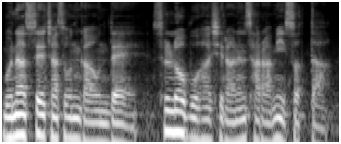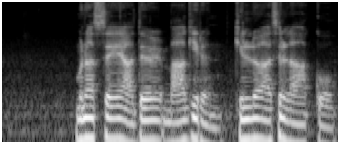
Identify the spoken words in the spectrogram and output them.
문하세 자손 가운데 슬로부핫이라는 사람이 있었다. 문하세의 아들 마길은 길르앗을 낳았고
